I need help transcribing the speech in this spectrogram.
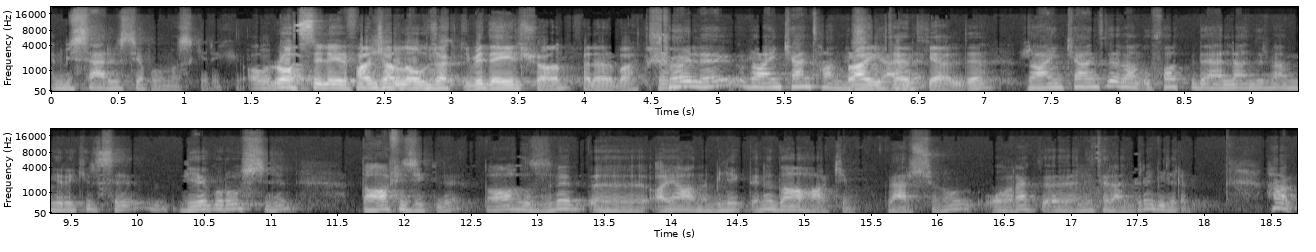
Yani bir servis yapılması gerekiyor. O- Rossi ile İrfan Can'la olacak gibi değil şu an Fenerbahçe. Şöyle Ryan Kent hamlesi Ryan geldi. Kent geldi. Ryan Kent'i de ben ufak bir değerlendirmem gerekirse Diego Rossi'nin daha fizikli, daha hızlı ve e, ayağına, bileklerine daha hakim versiyonu olarak e, nitelendirebilirim. Ha,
